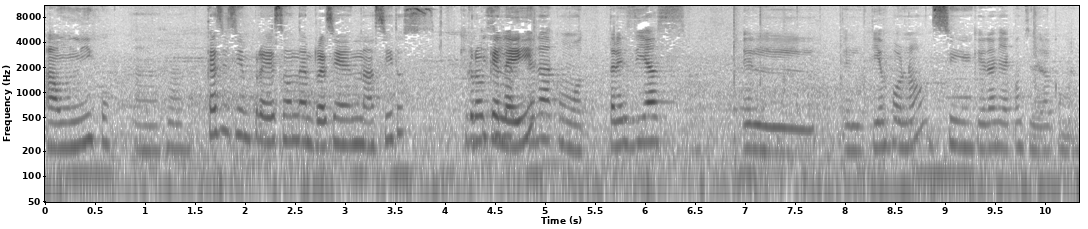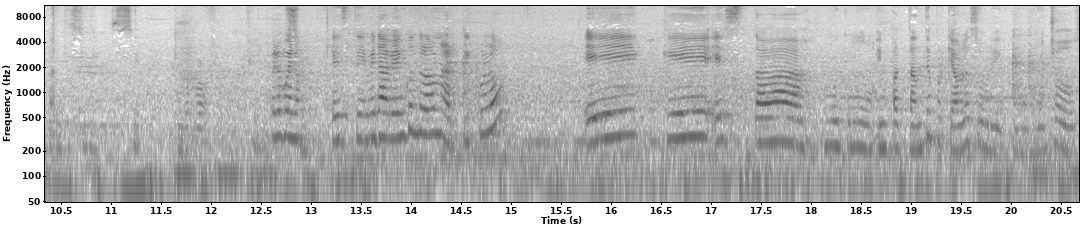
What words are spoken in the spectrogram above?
a un hijo. Ajá. Casi siempre son en recién nacidos. Creo, que, leí. Era como tres días el, el tiempo, ¿no? Sí. Que era ya considerado como infanticidio. sí. Qué horror. Pero bueno, este, mira, había encontrado un artículo eh, que estaba muy como impactante porque habla sobre como muchos,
